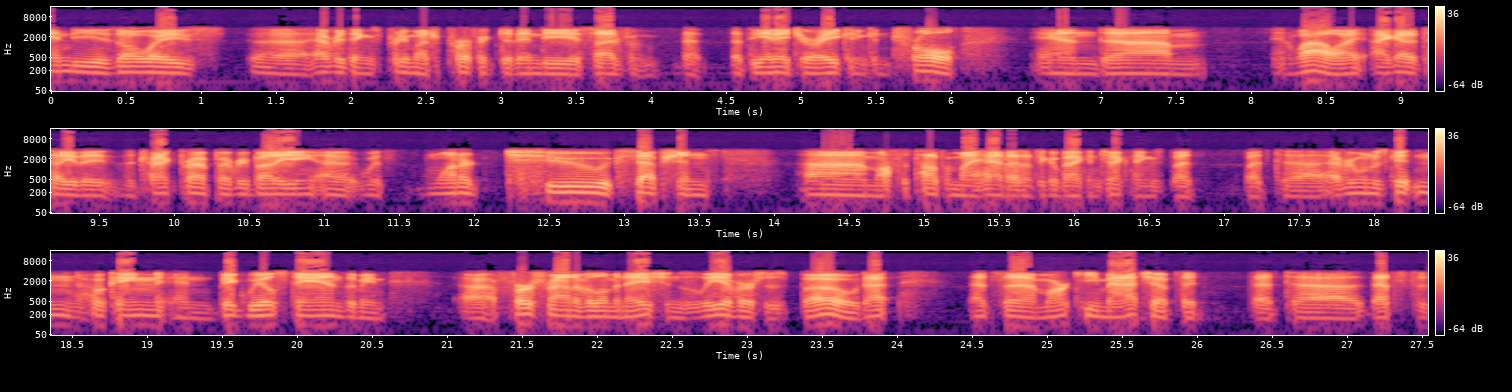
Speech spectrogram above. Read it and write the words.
Indy is always uh, everything's pretty much perfect at Indy, aside from that that the NHRA can control. And um, and wow, I, I got to tell you, the the track prep, everybody, uh, with one or two exceptions, um, off the top of my head, I'd have to go back and check things, but but uh, everyone was getting hooking and big wheel stands. I mean, uh, first round of eliminations, Leah versus Bo. That that's a marquee matchup that that uh, that's the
